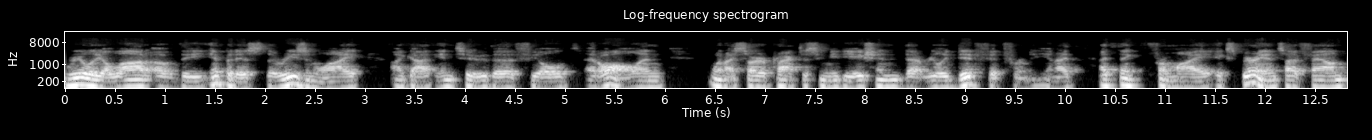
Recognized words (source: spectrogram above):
really a lot of the impetus, the reason why I got into the field at all. And when I started practicing mediation, that really did fit for me. And I, I think from my experience, I've found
